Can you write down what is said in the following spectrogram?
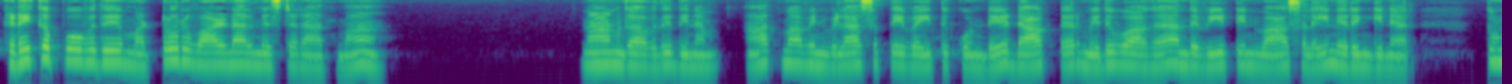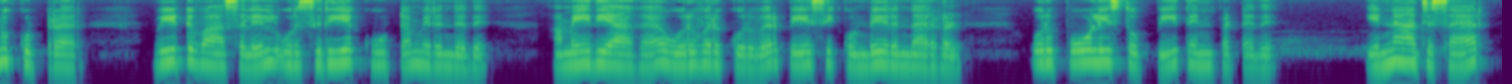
கிடைக்கப் போவது மற்றொரு வாழ்நாள் மிஸ்டர் ஆத்மா. நான்காவது தினம் ஆத்மாவின் விலாசத்தை வைத்துக்கொண்டு டாக்டர் மெதுவாக அந்த வீட்டின் வாசலை நெருங்கினார். துணுக்குற்றார். வீட்டு வாசலில் ஒரு சிறிய கூட்டம் இருந்தது. அமைதியாக ஒருவருக்கொருவர் பேசிக்கொண்டு இருந்தார்கள். ஒரு போலீஸ் தொப்பி தென்பட்டது. என்ன ஆச்சு சார்?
